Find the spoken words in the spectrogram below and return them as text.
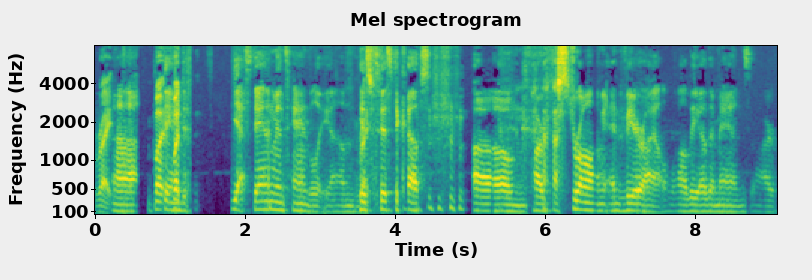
Right. Uh, but Dan but defeats- yes, Dan wins handily. Um, his Right. fisticuffs um, are strong and virile, while the other man's are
